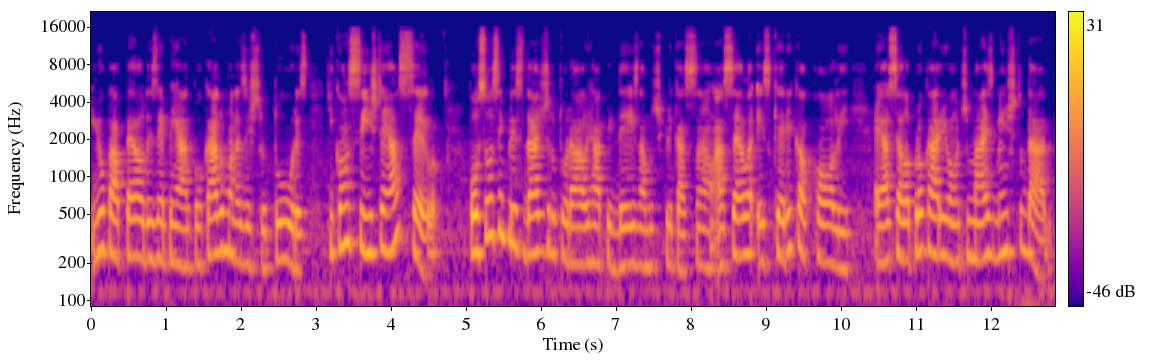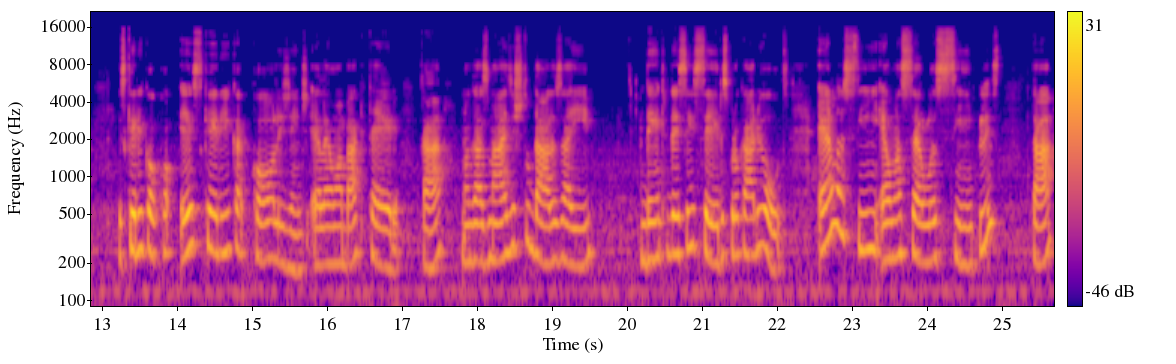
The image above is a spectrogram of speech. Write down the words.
e o papel desempenhado por cada uma das estruturas que consistem a célula. Por sua simplicidade estrutural e rapidez na multiplicação, a célula Escherichia coli é a célula procarionte mais bem estudada. Escherichia coli, gente, ela é uma bactéria, tá? Uma das mais estudadas aí dentro desses seres procariotos. Ela sim é uma célula simples, tá?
